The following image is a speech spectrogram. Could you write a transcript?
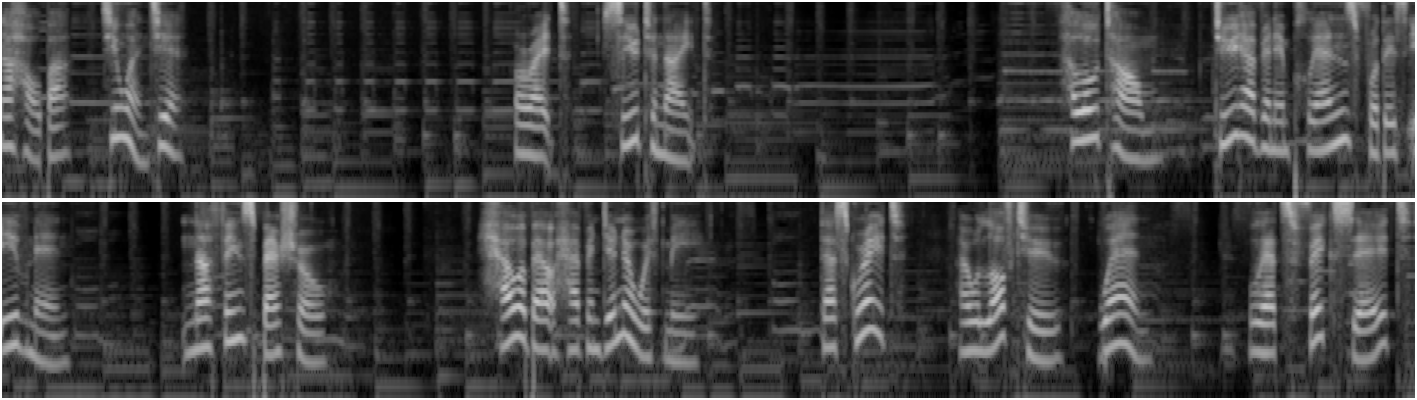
那好吧，今晚见。All right, see you tonight. Hello, Tom. Do you have any plans for this evening? Nothing special. How about having dinner with me? That's great. I would love to. When? Let's fix it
